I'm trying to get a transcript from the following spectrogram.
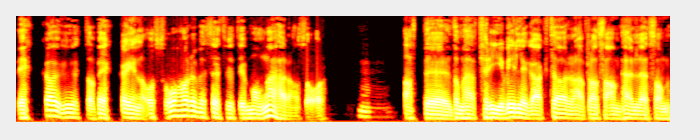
vecka ut och vecka in och så har det väl sett ut i många herrans år. Att uh, de här frivilliga aktörerna från samhället som,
